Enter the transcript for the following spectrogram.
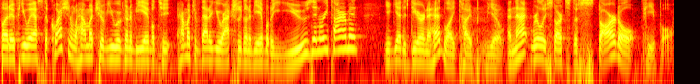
But if you ask the question, well, how much of you are going to be able to, how much of that are you actually going to be able to use in retirement? You get a deer in a headlight type view. And that really starts to startle people.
